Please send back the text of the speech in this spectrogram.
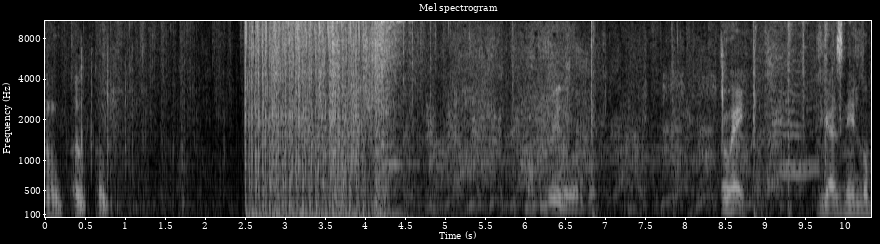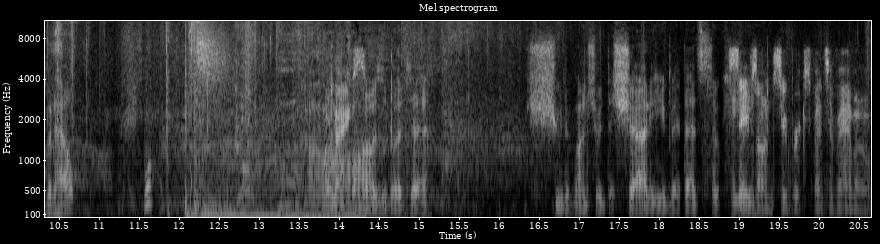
Oh, oh, oh. Breathe a little bit. Oh, hey. You guys need a little bit of help? Oh, nice. I was about to shoot a bunch with the shotty, but that's okay. Saves on super expensive ammo.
